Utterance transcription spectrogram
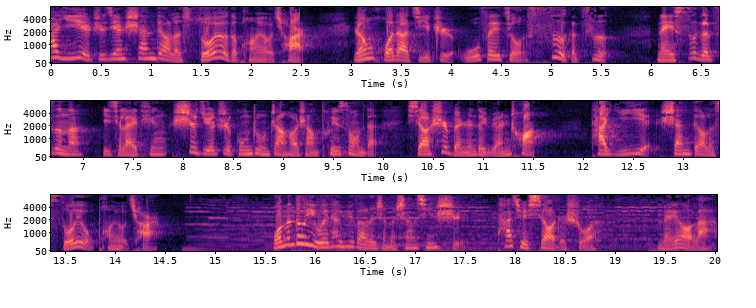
他一夜之间删掉了所有的朋友圈人活到极致，无非就四个字，哪四个字呢？一起来听视觉志公众账号上推送的小事本人的原创。他一夜删掉了所有朋友圈我们都以为他遇到了什么伤心事，他却笑着说：“没有啦，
